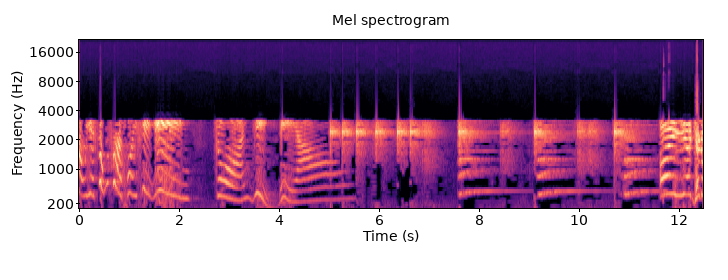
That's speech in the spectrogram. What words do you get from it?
老爷总算回心转意了。哎呀，且住！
